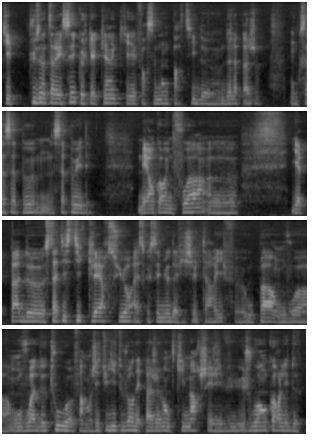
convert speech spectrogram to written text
qui est plus intéressé que quelqu'un qui est forcément parti de, la page. Donc ça, ça peut, aider. Mais encore une fois, euh, il n'y a pas de statistiques claires sur est-ce que c'est mieux d'afficher le tarif euh, ou pas. On voit, on voit de tout. Enfin, j'étudie toujours des pages de vente qui marchent et j'ai vu, je vois encore les deux.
